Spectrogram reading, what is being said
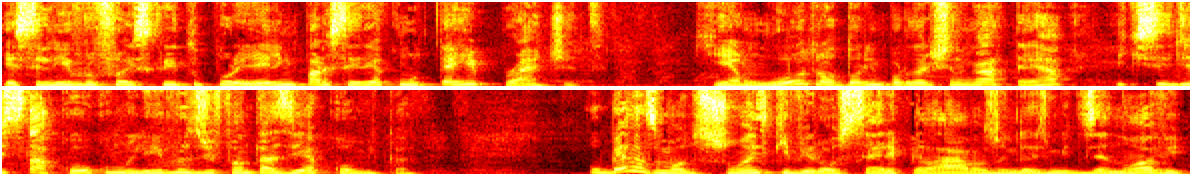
Esse livro foi escrito por ele em parceria com o Terry Pratchett, que é um outro autor importante na Inglaterra e que se destacou com livros de fantasia cômica. O Belas Maldições, que virou série pela Amazon em 2019,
